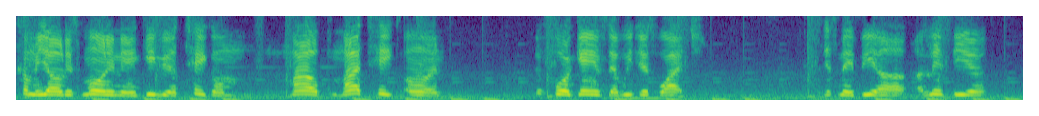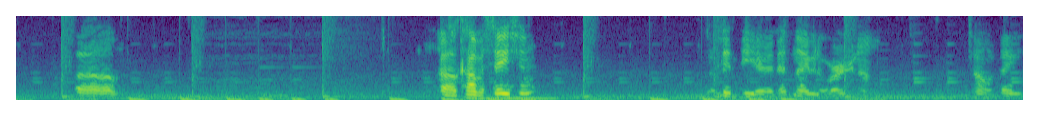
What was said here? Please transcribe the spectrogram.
come to y'all this morning and give you a take on my my take on the four games that we just watched. This may be a, a lengthier uh, conversation. A lengthier, that's not even a word, no. I don't think.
